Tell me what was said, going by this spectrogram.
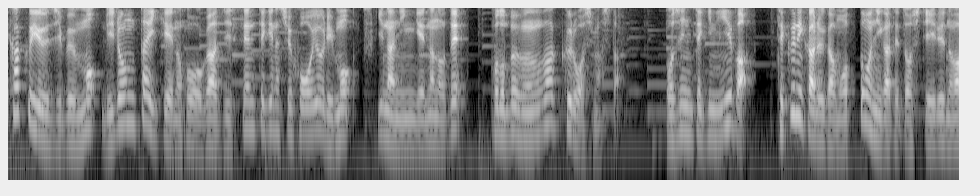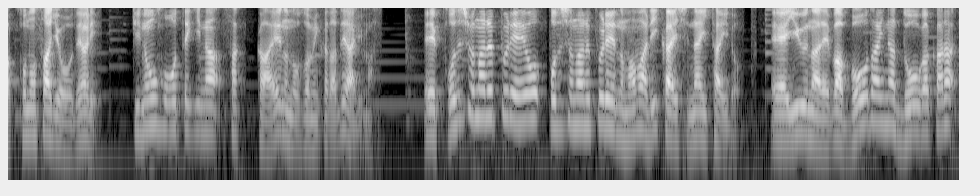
各いう自分も理論体系の方が実践的な手法よりも好きな人間なので、この部分は苦労しました。個人的に言えば、テクニカルが最も苦手としているのはこの作業であり、機能法的なサッカーへの望み方であります。えー、ポジショナルプレーをポジショナルプレーのまま理解しない態度。えー、言うなれば膨大な動画から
